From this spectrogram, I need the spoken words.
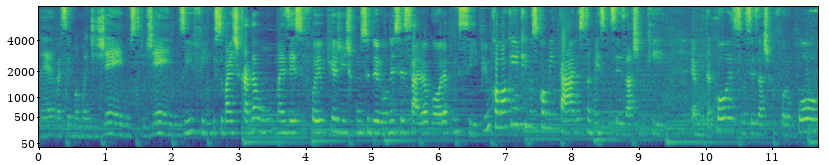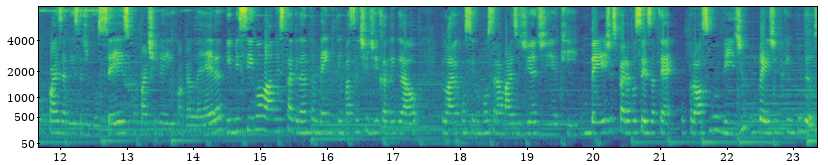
né, vai ser mamãe de gêmeos, trigêmeos, enfim. Isso vai de cada um, mas esse foi o que a gente considerou necessário agora a princípio. Coloquem aqui nos comentários também se vocês acham que é muita coisa, se vocês acham que foram pouco, quais a lista de vocês, compartilhe aí com a galera. E me sigam lá no Instagram também, que tem bastante dica legal. E lá eu consigo mostrar mais o dia a dia aqui. Um beijo, espero vocês até o próximo vídeo. Um beijo e fiquem com Deus.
